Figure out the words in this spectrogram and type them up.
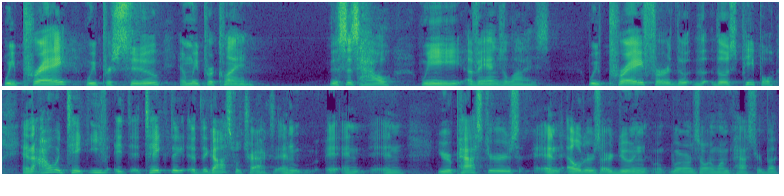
We pray, we pursue, and we proclaim. This is how we evangelize. We pray for the, the, those people. And I would take, take the, the gospel tracts and, and, and your pastors and elders are doing, well, there's only one pastor, but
